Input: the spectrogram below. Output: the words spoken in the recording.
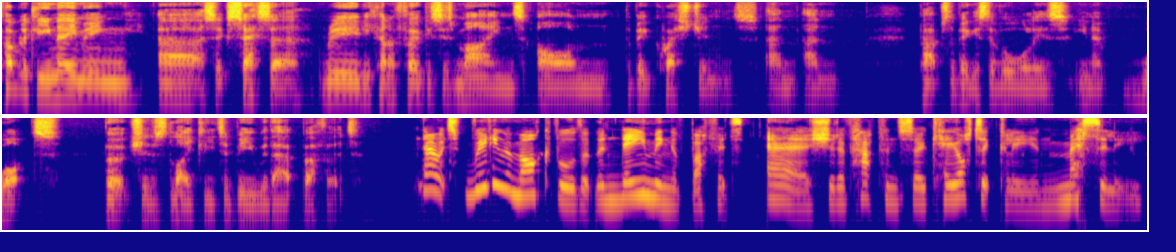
Publicly naming uh, a successor really kind of focuses minds on the big questions, and, and perhaps the biggest of all is, you know, what Berkshire's likely to be without Buffett. Now, it's really remarkable that the naming of Buffett's heir should have happened so chaotically and messily.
